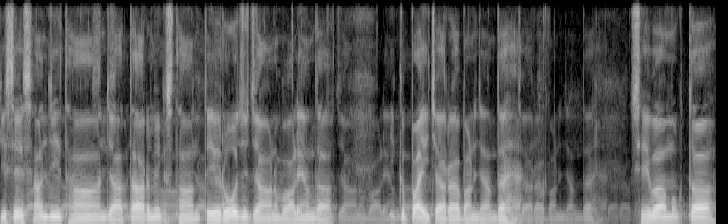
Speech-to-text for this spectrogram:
ਕਿਸੇ ਸਾਂਝੀ ਥਾਂ ਜਾਂ ਧਾਰਮਿਕ ਸਥਾਨ ਤੇ ਰੋਜ਼ ਜਾਣ ਵਾਲਿਆਂ ਦਾ ਇੱਕ ਭਾਈਚਾਰਾ ਬਣ ਜਾਂਦਾ ਹੈ। ਸੇਵਾ ਮੁਕਤਾ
